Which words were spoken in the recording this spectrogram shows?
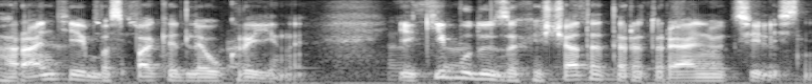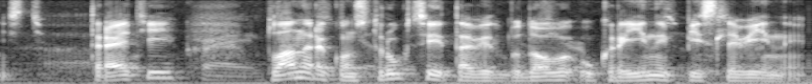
гарантії безпеки для України, які будуть захищати територіальну цілісність. Третій план реконструкції та відбудови України після війни.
